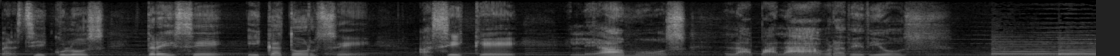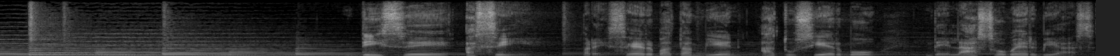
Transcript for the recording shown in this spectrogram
versículos 13 y 14, así que leamos la palabra de Dios. Dice así, preserva también a tu siervo de las soberbias,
